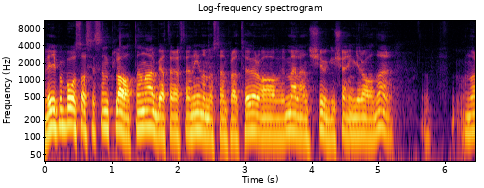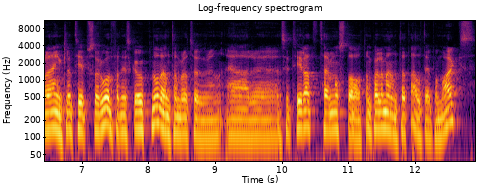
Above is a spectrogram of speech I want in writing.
Vi på bostadshusen Platen arbetar efter en inomhustemperatur av mellan 20-21 grader. Några enkla tips och råd för att ni ska uppnå den temperaturen är eh, se till att termostaten på elementet alltid är på max.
